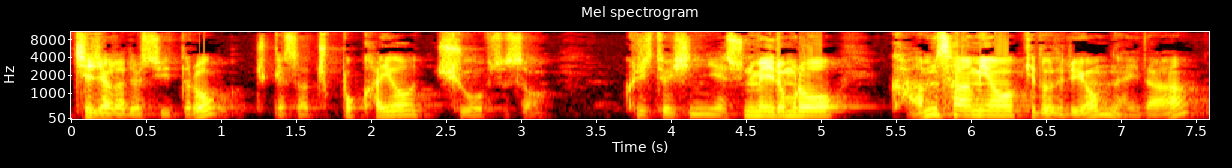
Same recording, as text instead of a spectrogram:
제자가 될 수 있도록 주께서 축복하여 주옵소서. 그리스도의 신 예수님의 이름으로 감사하며 기도드리옵나이다.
